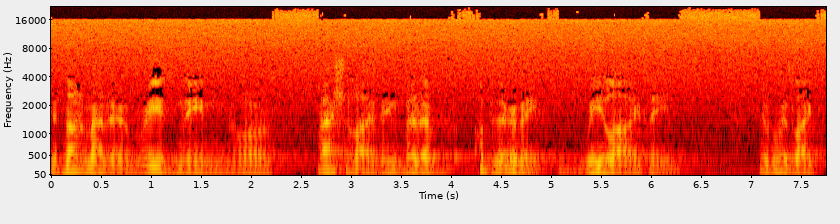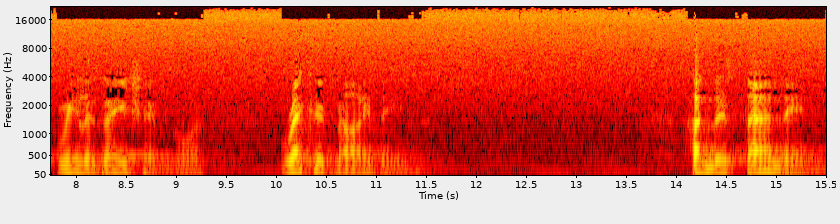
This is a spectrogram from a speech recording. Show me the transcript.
it's not a matter of reasoning or rationalizing, but of observing, realizing. It was like realization or recognizing understanding,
